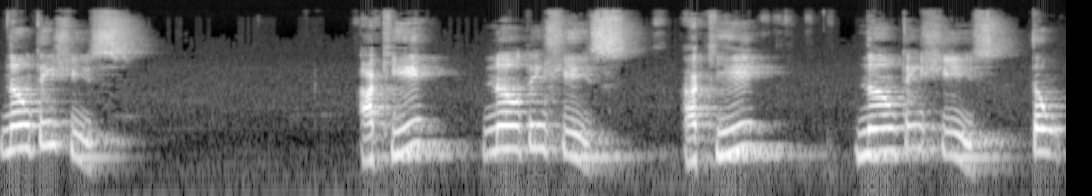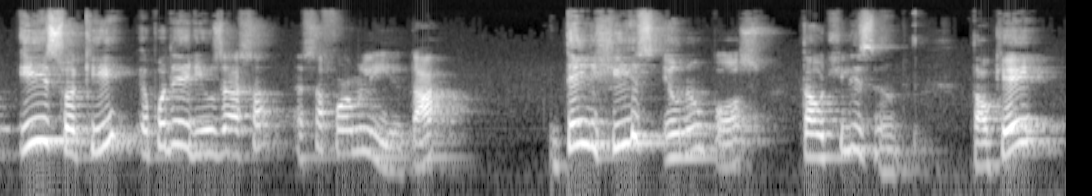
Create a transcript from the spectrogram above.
não tem X. Aqui não tem X. Aqui não tem X. Então, isso aqui eu poderia usar essa, essa formulinha, tá? Tem x, eu não posso estar tá utilizando, tá ok?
